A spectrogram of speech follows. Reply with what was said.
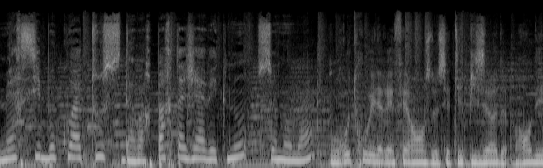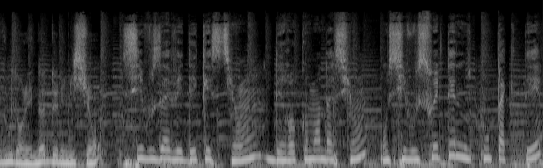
Merci beaucoup à tous d'avoir partagé avec nous ce moment. Pour retrouver les références de cet épisode, rendez-vous dans les notes de l'émission. Si vous avez des questions, des recommandations ou si vous souhaitez nous contacter,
